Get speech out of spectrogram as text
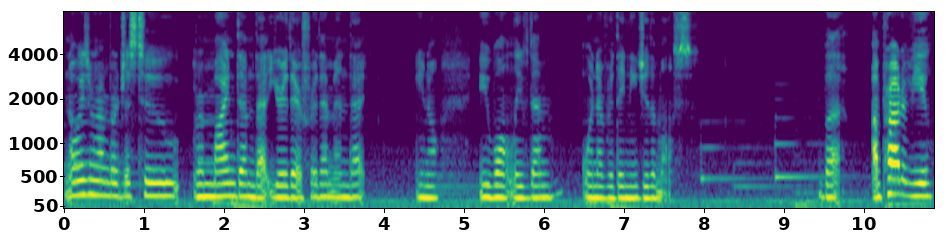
And always remember just to remind them that you're there for them and that, you know, you won't leave them whenever they need you the most. But I'm proud of you.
